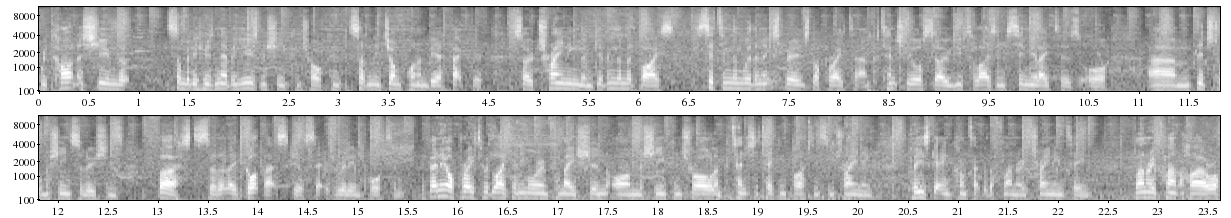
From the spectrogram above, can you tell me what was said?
We can't assume that somebody who's never used machine control can suddenly jump on and be effective. So training them, giving them advice, sitting them with an experienced operator and potentially also utilising simulators or um, digital machine solutions first so that they've got that skill set is really important. If any operator would like any more information on machine control and potentially taking part in some training, please get in contact with the Flannery training team. Flannery Plant Hire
